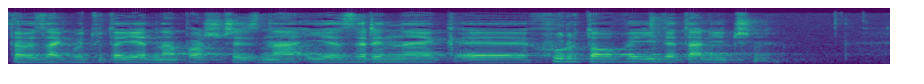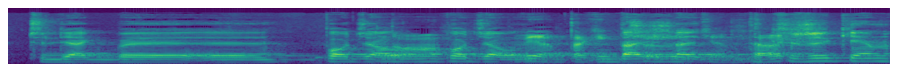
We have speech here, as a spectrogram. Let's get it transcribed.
To jest jakby tutaj jedna płaszczyzna i jest rynek y, hurtowy i detaliczny. Czyli jakby y, podział, No, podział wiem, takim krzyżykiem, tak? Mhm. krzyżykiem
